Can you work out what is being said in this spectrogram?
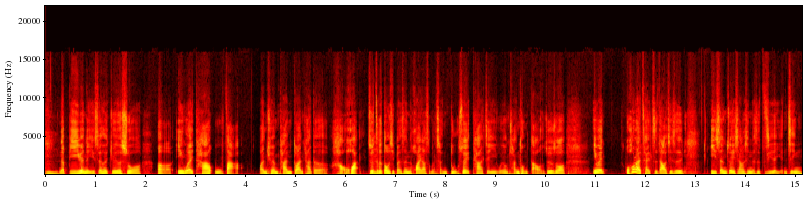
嗯，那 B 医院的医生会觉得说，呃，因为他无法完全判断它的好坏，就是这个东西本身坏到什么程度，所以他建议我用传统刀。就是说，因为我后来才知道，其实。医生最相信的是自己的眼睛，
